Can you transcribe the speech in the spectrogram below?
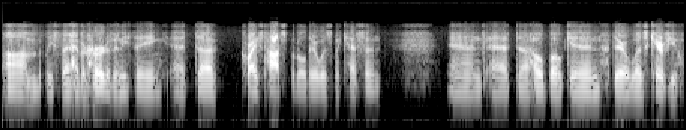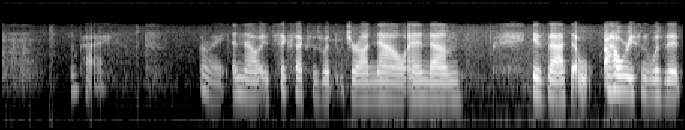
Um, at least I haven't heard of anything at uh, Christ Hospital. There was McKesson, and at uh, Hoboken there was CareView. Okay. All right, and now it's six X is what you're on now, and um, is that how recent was it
